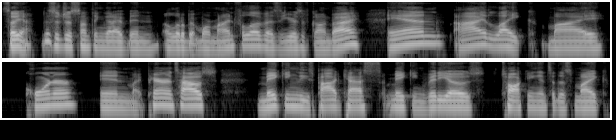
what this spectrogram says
So yeah, this is just something that I've been a little bit more mindful of as the years have gone by. And I like my corner in my parents' house, making these podcasts, making videos, talking into this mic.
